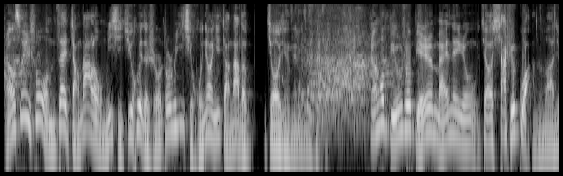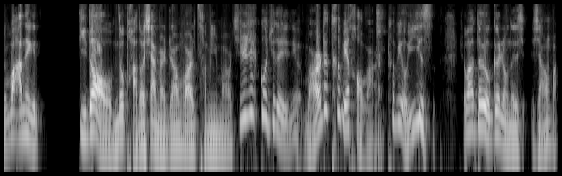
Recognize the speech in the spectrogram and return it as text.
然后所以说我们在长大了，我们一起聚会的时候，都是一起混尿你长大的交情，那都是。然后比如说别人埋那种叫下水管子嘛，就挖那个。地道，我们都爬到下面这样玩藏迷猫。其实这过去的玩的特别好玩，特别有意思，是吧？都有各种的想法。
